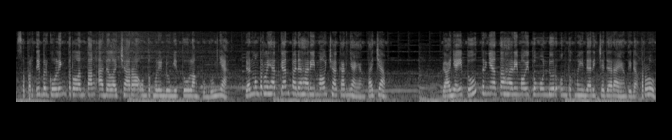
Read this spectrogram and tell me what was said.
seperti berguling terlentang adalah cara untuk melindungi tulang punggungnya dan memperlihatkan pada harimau cakarnya yang tajam. Gak hanya itu, ternyata harimau itu mundur untuk menghindari cedera yang tidak perlu,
